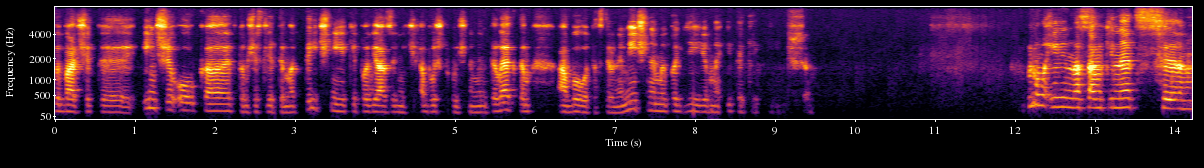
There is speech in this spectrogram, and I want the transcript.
ви бачите інші ока, в тому числі тематичні, які пов'язані або штучним інтелектом, або от астрономічними подіями і таке інше. Ну і на сам кінець е,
